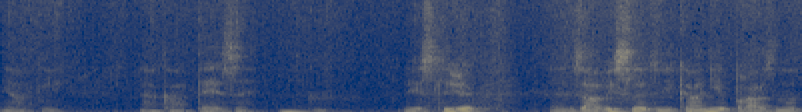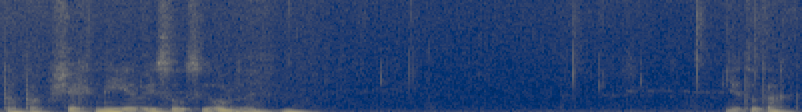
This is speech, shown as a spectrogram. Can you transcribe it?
nějaký, nějaká téze. Jestliže závislé vznikání je prázdnota, pak všechny jevy jsou si rovné. Je to tak?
